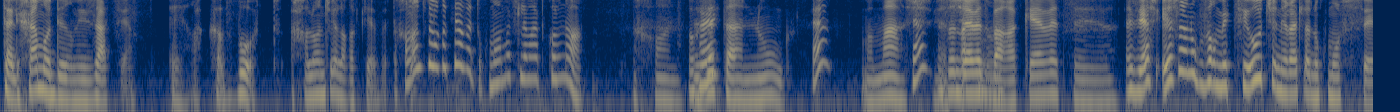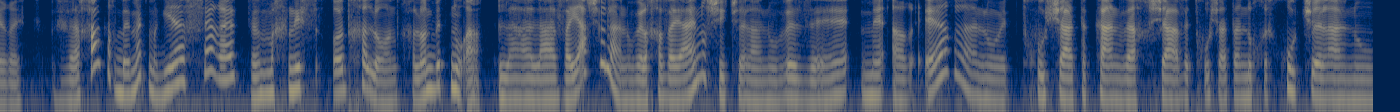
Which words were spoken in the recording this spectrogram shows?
תהליכי המודרניזציה. אה, רכבות, החלון של הרכבת. החלון של הרכבת הוא כמו מצלמת קולנוע. נכון, okay? אוקיי? איזה תענוג. כן. ממש, כן, יושבת אנחנו... ברכבת. אה, אז יש, יש לנו כבר מציאות שנראית לנו כמו סרט. ואחר כך באמת מגיע הסרט ומכניס עוד חלון, חלון בתנועה, לה, להוויה שלנו ולחוויה האנושית שלנו, וזה מערער לנו את תחושת הכאן ועכשיו, את תחושת הנוכחות שלנו.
